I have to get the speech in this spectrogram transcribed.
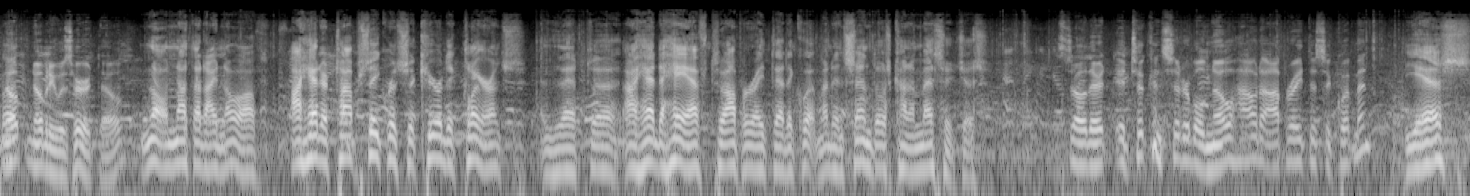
nope, nobody was hurt though. No, not that I know of. I had a top secret security clearance that uh, I had to have to operate that equipment and send those kind of messages. So there, it took considerable know-how to operate this equipment. Yes,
